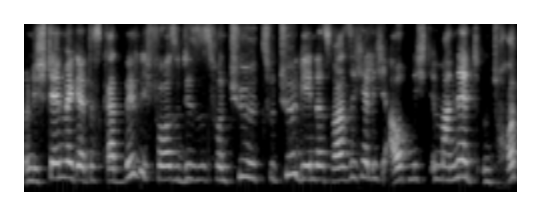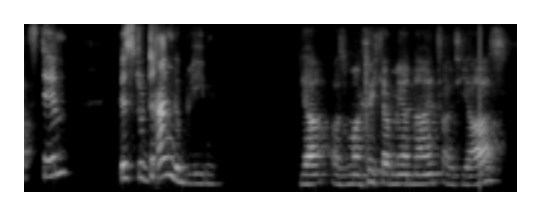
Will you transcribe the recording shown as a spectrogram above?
Und ich stelle mir das gerade bildlich vor, so dieses von Tür zu Tür gehen, das war sicherlich auch nicht immer nett. Und trotzdem bist du dran geblieben. Ja, also man kriegt ja mehr Neins als Ja's.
